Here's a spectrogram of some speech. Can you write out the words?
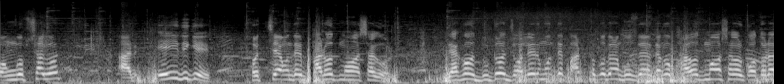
বঙ্গোপসাগর, আর এই দিকে হচ্ছে আমাদের ভারত মহাসাগর। দেখো, দুটো জলের মধ্যে পার্থক্য তোমরা বুঝতে পারবে। দেখো, ভারত মহাসাগর কতটা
